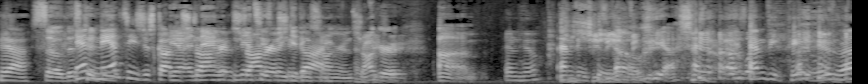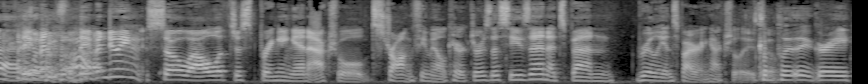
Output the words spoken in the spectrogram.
Yeah. So this And could be- Nancy's just gotten yeah, and stronger Nan- and stronger Nancy's as been getting gone. stronger and stronger. Um, and who? MVP. She's the Oh, MVP. yeah. MVP. Who's that? They've been they've been doing so well with just bringing in actual strong female characters this season. It's been really inspiring, actually. So. completely agree.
